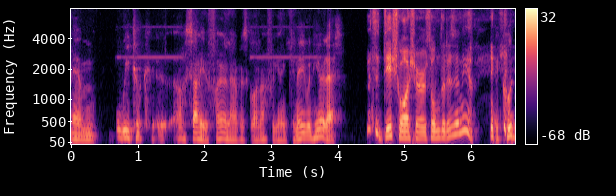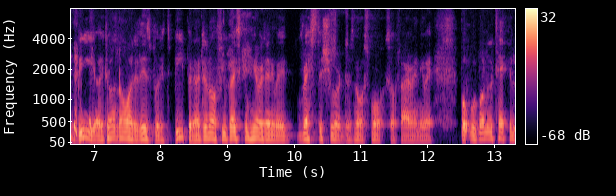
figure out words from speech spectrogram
Um, we took. Uh, oh, sorry, the fire alarm has gone off again. Can anyone hear that? It's a dishwasher or something, isn't it? it could be. I don't know what it is, but it's beeping. I don't know if you guys can hear it anyway. Rest assured, there's no smoke so far anyway. But we're going to take a,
